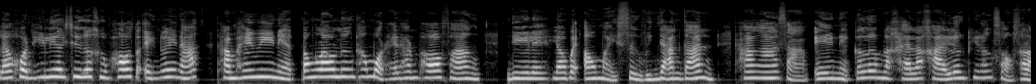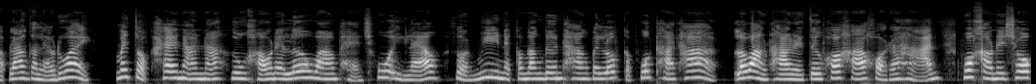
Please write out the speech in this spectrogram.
แล้วคนที่เรียกชื่อก็คือพ่อตัวเองด้วยนะทำให้วี่เนี่ยต้องเล่าเรื่องทั้งหมดให้ท่านพ่อฟัง ดีเลยเราไปเอาไหมสื่อวิญญาณกัน ทางอาสามเองเนี่ยก็เริ่มระแคะระคายเรื่องที่ทั้งสองสลับร่างกันแล้วด้วย ไม่จบแค่นั้นนะ ลุงเขาเนี่ยเริ่มวางแผนชั่วอีกแล้ว ส่วนวี่เนี่ยกำลังเดินทางไปลบกับพวกทาท่า ระหว่างทางเนี่ยเจอพ่อค้าขอทหาร พวกเขาในโชค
